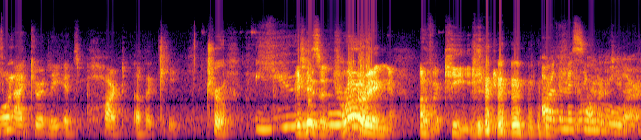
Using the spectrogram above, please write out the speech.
More accurately, it's part of a key. True. you It is a drawing of a key. are the missing ruler.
